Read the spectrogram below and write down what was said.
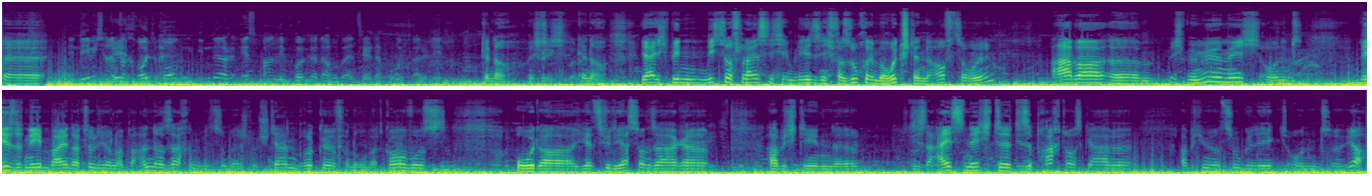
Äh, Indem ich einfach heute Morgen in der S-Bahn dem Volker darüber erzählt habe, wo ich gerade lese. Genau, richtig, genau. Ja, ich bin nicht so fleißig im Lesen. Ich versuche immer Rückstände aufzuholen, aber ähm, ich bemühe mich und lese nebenbei natürlich auch noch ein paar andere Sachen, wie zum Beispiel Sternenbrücke von Robert Corvus oder jetzt wie die Saga habe ich den äh, diese Eisnächte, diese Prachtausgabe habe ich mir zugelegt und äh, ja,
